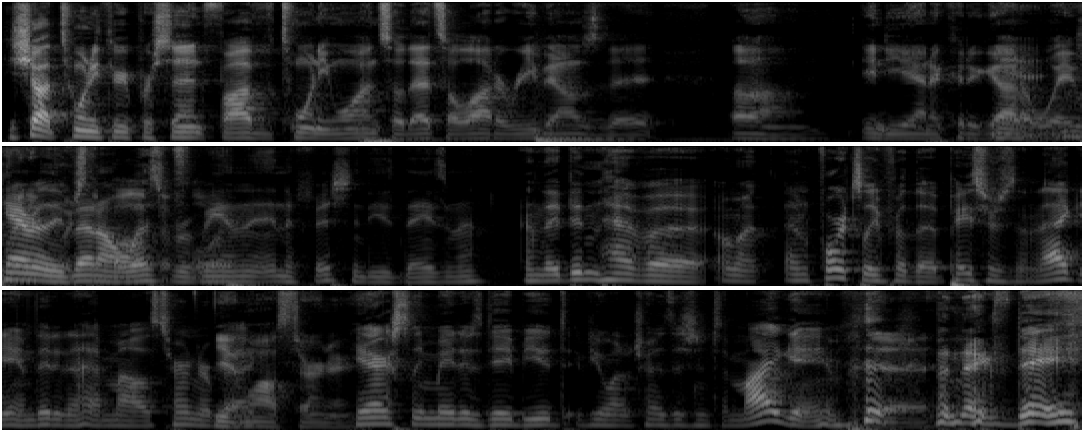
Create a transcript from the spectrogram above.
he shot twenty three percent, five of twenty one, so that's a lot of rebounds that um, Indiana could have got Yeah, away. you can't really bet on ball up the Westbrook being inefficient these days, man. and they didn't have a. um, Unfortunately for the Pacers in that game, they didn't have Miles Turner Yeah, back. Miles Turner. He actually made his debut. If you want to transition to my game, Yeah. the next day,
